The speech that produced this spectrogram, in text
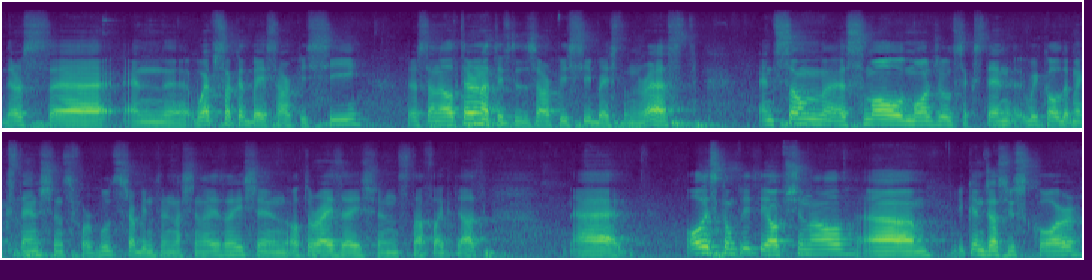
There's uh, WebSocket-based RPC. There's an alternative to this RPC based on REST, and some small modules. Extend we call them extensions for Bootstrap internationalization, authorization, stuff like that. All is completely optional. Um, you can just use core,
